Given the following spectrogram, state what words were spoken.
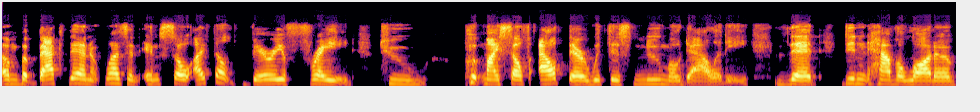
um, but back then it wasn't. And so I felt very afraid to put myself out there with this new modality that didn't have a lot of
